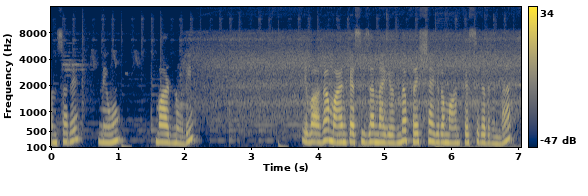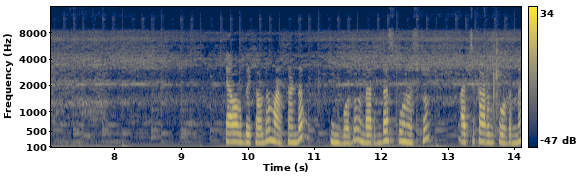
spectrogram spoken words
ಒಂದ್ಸರಿ ನೀವು ಮಾಡಿ ನೋಡಿ. ಇವಾಗ ಮಾವಿನಕಾಯಿ ಸೀಸನ್ ಆಗಿರೋದ್ರಿಂದ ಫ್ರೆಶ್ ಆಗಿರೋ ಮಾವಿನಕಾಯಿ ಸಿಗೋದ್ರಿಂದ ಯಾವಾಗ ಬೇಕಾದರೂ ಮಾಡ್ಕೊಂಡು ತಿನ್ಬೋದು. ಒಂದು ಅರ್ಧ ಸ್ಪೂನಷ್ಟು ಅಚ್ಚ ಖಾರದ ಪೌಡ್ರನ್ನ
